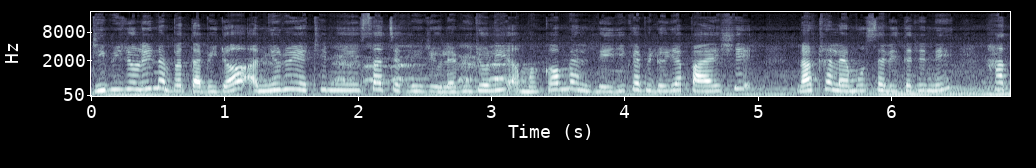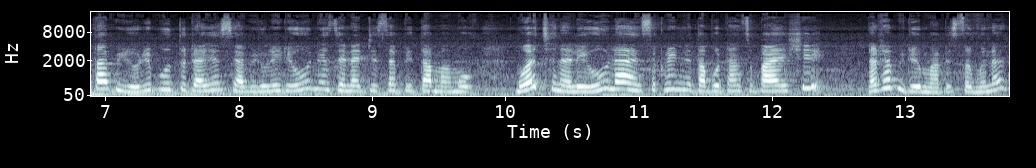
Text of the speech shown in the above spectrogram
ဒီဗီဒီယိုလေးနဲ့ပတ်သက်ပြီးတော့အမျိုးတို့ရဲ့ထင်မြင်စချက်ကလေးတွေကိုလည်းဗီဒီယိုလေးအမ comment လေးရေးခဲ့ပြီးလို့ရပါရရှင်နောက်ထပ်လည်းမို့ဆက်လီတဲ့နေ့ဟာတာဗီဒီယိုတွေပို့တူတရရက်ဆရာဗီဒီယိုလေးတွေကိုနေ့စဉ်နဲ့တင်ဆက်ပေးတတ်မှာမို့မွေး channel လေးကို like subscribe နဲ့တပ်ဖို့တောင်းဆိုပါရရှင်နောက်ထပ်ဗီဒီယိုမှာပြန်ဆုံမယ်နော်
